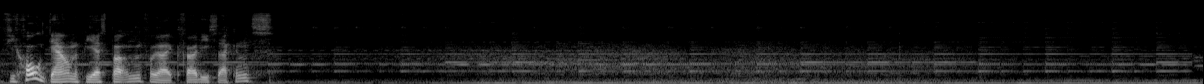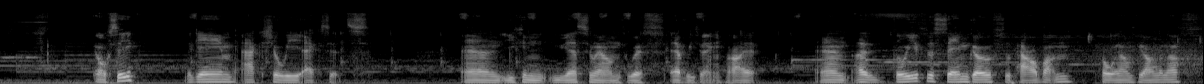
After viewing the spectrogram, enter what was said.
if you hold down the PS button for like 30 seconds, you'll see the game actually exits. And you can mess around with everything, right? And I believe the same goes for the power button. Hold down for long enough.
